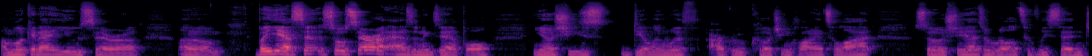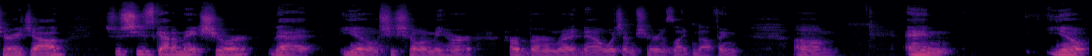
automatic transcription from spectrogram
I'm looking at you, Sarah. Um, but yeah, so, so Sarah, as an example, you know, she's dealing with our group coaching clients a lot. So she has a relatively sedentary job. So she's got to make sure that, you know, she's showing me her, her burn right now, which I'm sure is like nothing. Um, and, you know,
